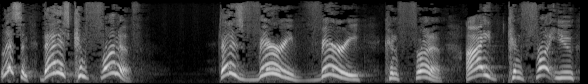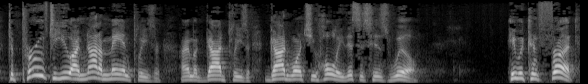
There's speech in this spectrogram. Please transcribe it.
Listen, that is confrontive. That is very, very confrontive. I confront you to prove to you I'm not a man pleaser. I'm a God pleaser. God wants you holy. This is His will. He would confront.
